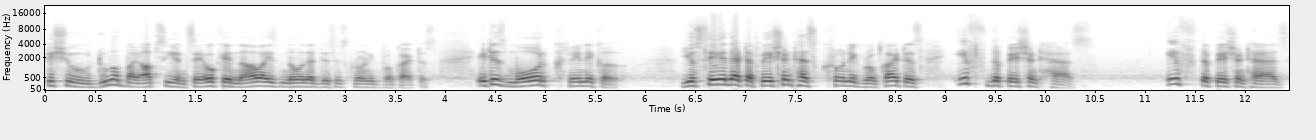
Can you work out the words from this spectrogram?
tissue, do a biopsy and say, okay, now I know that this is chronic bronchitis. It is more clinical. You say that a patient has chronic bronchitis if the patient has, if the patient has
